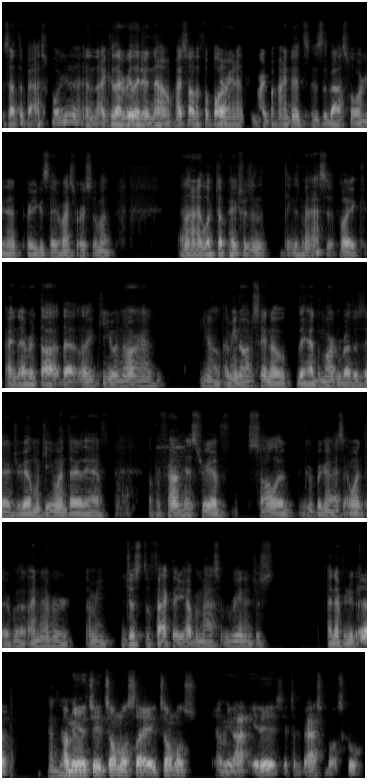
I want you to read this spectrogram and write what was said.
is that the basketball arena?" And because I, I, really didn't know, I saw the football yeah. arena right behind it is, the basketball arena, or you could say vice versa. But and then I looked up pictures, and the thing is massive. Like I never thought that like UNR had, you know, I mean, obviously I know they had the Martin brothers there, JaVale McGee went there. They have a profound history of solid group of guys that went there, but I never, I mean, just the fact that you have a massive arena, just, I never knew that. Yeah. And then, I mean, uh, it's, it's almost like, it's almost, I mean, I, it is, it's a basketball school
